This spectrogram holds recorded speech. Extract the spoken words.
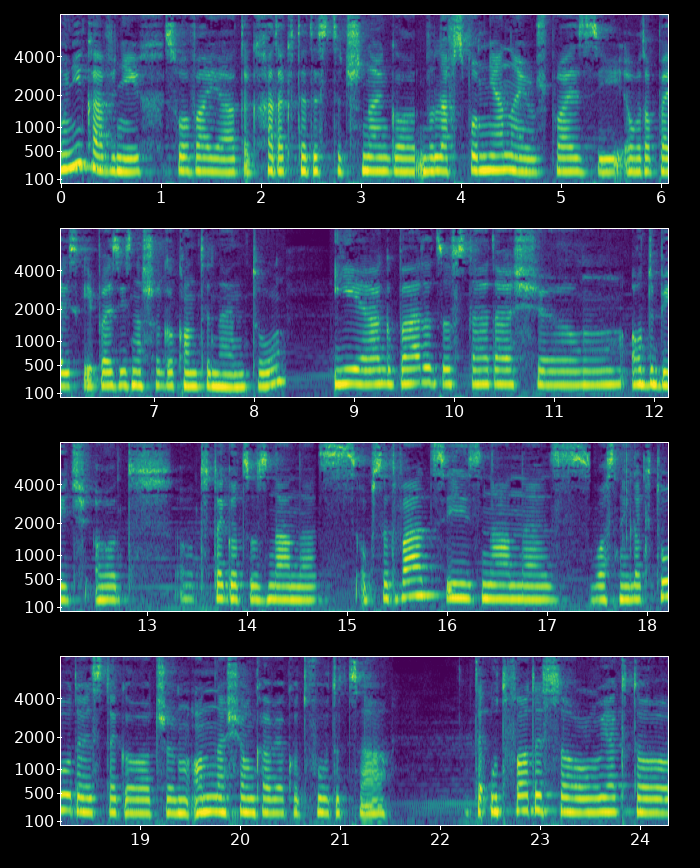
Unika w nich słowa ja tak charakterystycznego dla wspomnianej już poezji europejskiej, poezji z naszego kontynentu i jak bardzo stara się odbić od, od tego, co znane z obserwacji, znane z własnej lektury, z tego, czym on nasiąkał jako twórca. Te utwory są, jak to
